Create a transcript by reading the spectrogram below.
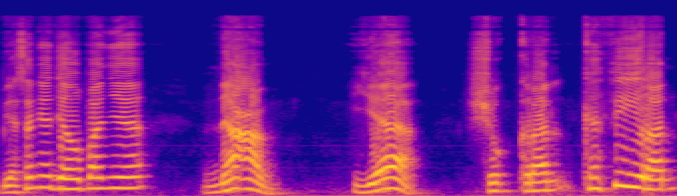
Biasanya jawabannya na'am. Ya. Syukran kathiran.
